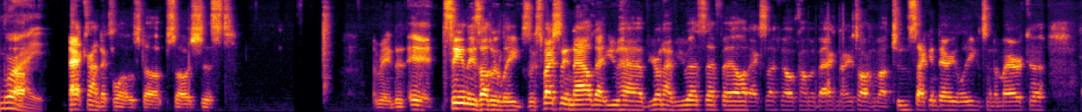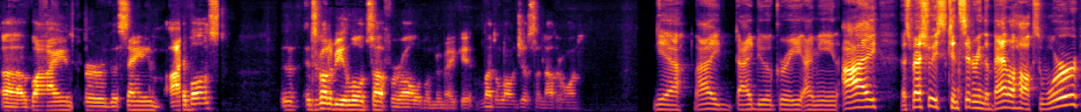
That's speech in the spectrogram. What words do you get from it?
Uh, right. Uh, that kind of closed up, so it's just I mean, it, seeing these other leagues, especially now that you have you're gonna have USFL and XFL coming back. Now you're talking about two secondary leagues in America uh, vying for the same eyeballs. it's going to be a little tough for all of them to make it, let alone just another one. Yeah, I I do agree. I mean, I especially considering the Battlehawks were,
